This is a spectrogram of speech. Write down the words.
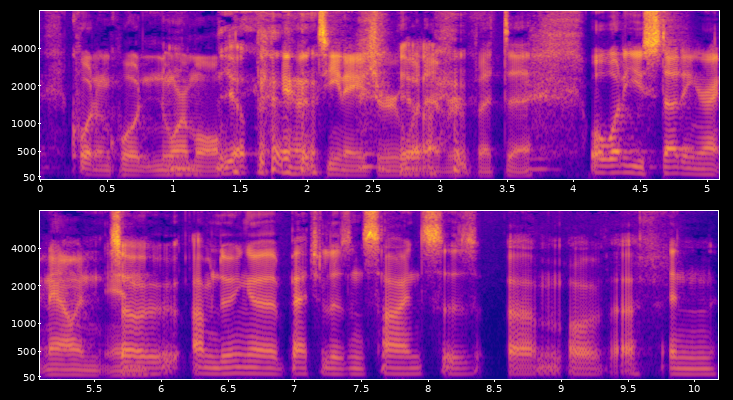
quote unquote normal Yep. you know, teenager or Yeah. whatever. But uh, well, what are you studying right now? And, and So I'm doing a bachelor's in sciences um, of uh, in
